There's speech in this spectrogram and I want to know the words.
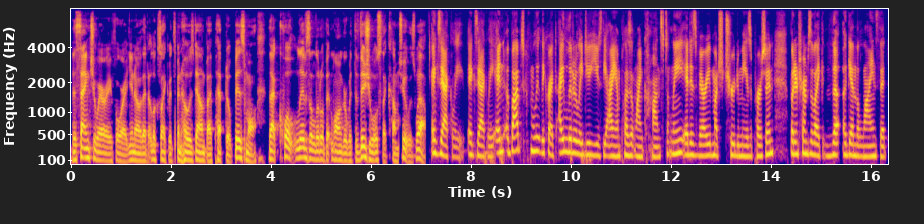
the sanctuary for it, you know, that it looks like it's been hosed down by Pepto Bismol. That quote lives a little bit longer with the visuals that come too as well. Exactly, exactly. And uh, Bob's completely correct. I literally do use the I am pleasant line constantly. It is very much true to me as a person. But in terms of like the again the lines that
